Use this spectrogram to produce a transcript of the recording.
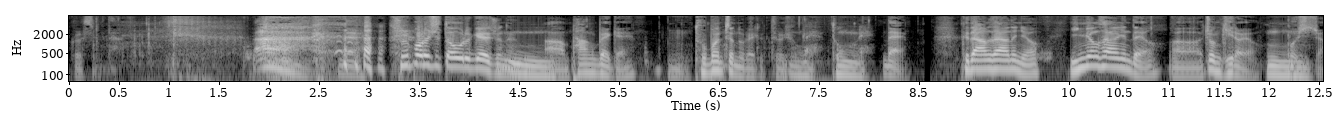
그렇습니다. 아, 네. 술 버릇이 떠오르게 해주는 음. 아, 방백의 음, 두 번째 노래를 들으셨고. 네, 동네. 네. 그 다음 사연은요. 익명 사연인데요. 어, 좀 길어요. 음. 보시죠.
